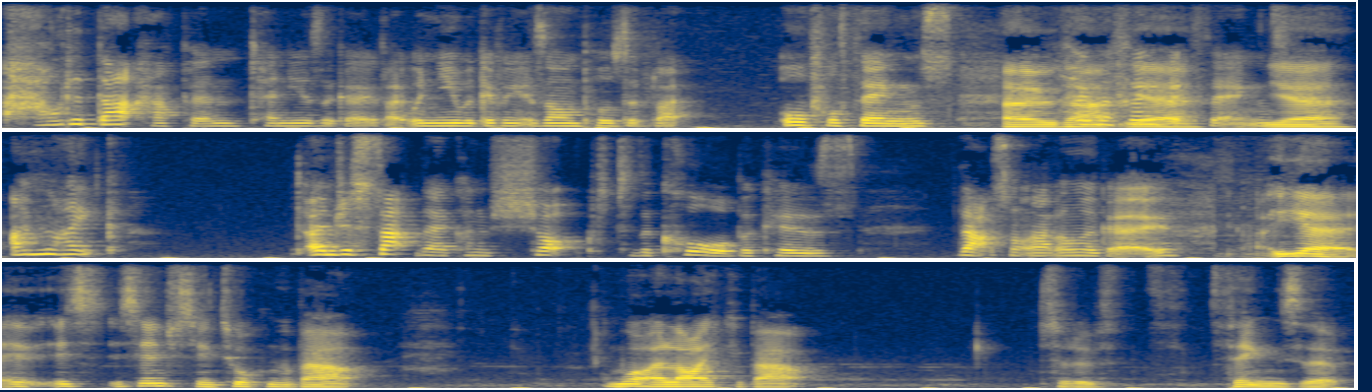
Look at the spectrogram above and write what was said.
how did that happen ten years ago? Like when you were giving examples of like awful things, Oh, that homophobic yeah, things. Yeah, I'm like, I'm just sat there, kind of shocked to the core because that's not that long ago. yeah. It, it's it's interesting talking about what I like about sort of things that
